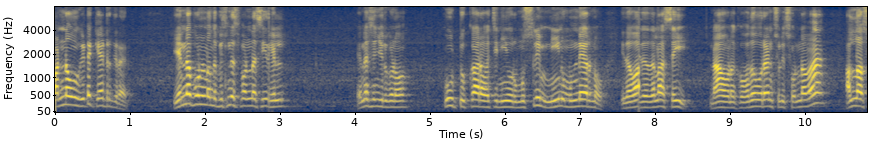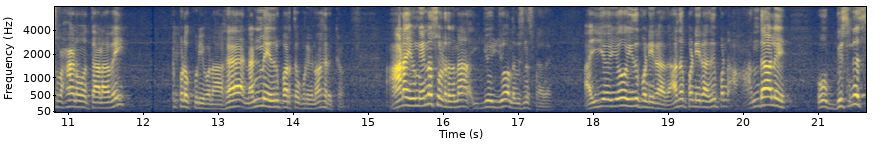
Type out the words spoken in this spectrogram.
பண்ணவங்க கிட்ட கேட்டிருக்கிறாரு. என்ன பண்ணணும் அந்த பிஸ்னஸ் பண்ண சீரியல்? என்ன செஞ்சுருக்கணும்? கூட்டு உட்கார வச்சு நீ ஒரு முஸ்லீம் நீனும் முன்னேறணும். இதவா இதெல்லாம் செய். நான் உனக்கு உதவுறேன்னு சொல்லி சொன்னவன் அல்லாஹ் சுஹானுவ தாலாவை பயப்படக்கூடியவனாக நன்மை எதிர்பார்த்தக்கூடியவனாக இருக்கணும் ஆனால் இவங்க என்ன சொல்கிறதுனா ஐயோயோ அந்த பிஸ்னஸ் பண்ணாத. ஐயோயோ இது பண்ணிடாது அதை பண்ணிடாது இது பண்ண அந்த ஆளு ஓ பிஸ்னஸ்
